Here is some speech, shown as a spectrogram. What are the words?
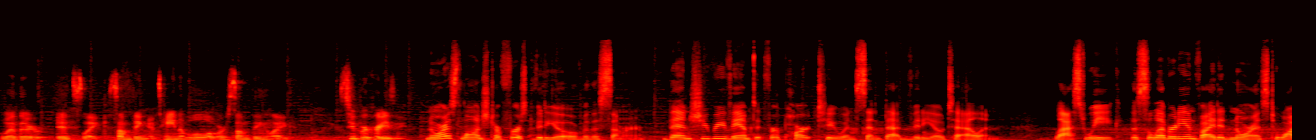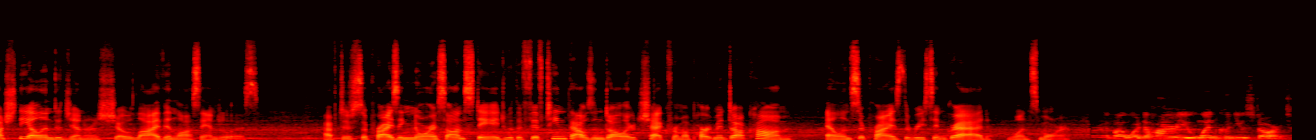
whether it's like something attainable or something like super crazy. Norris launched her first video over the summer. Then she revamped it for part two and sent that video to Ellen. Last week, the celebrity invited Norris to watch the Ellen DeGeneres show live in Los Angeles. After surprising Norris on stage with a $15,000 check from Apartments.com, Ellen surprised the recent grad once more. If I were to hire you, when could you start?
